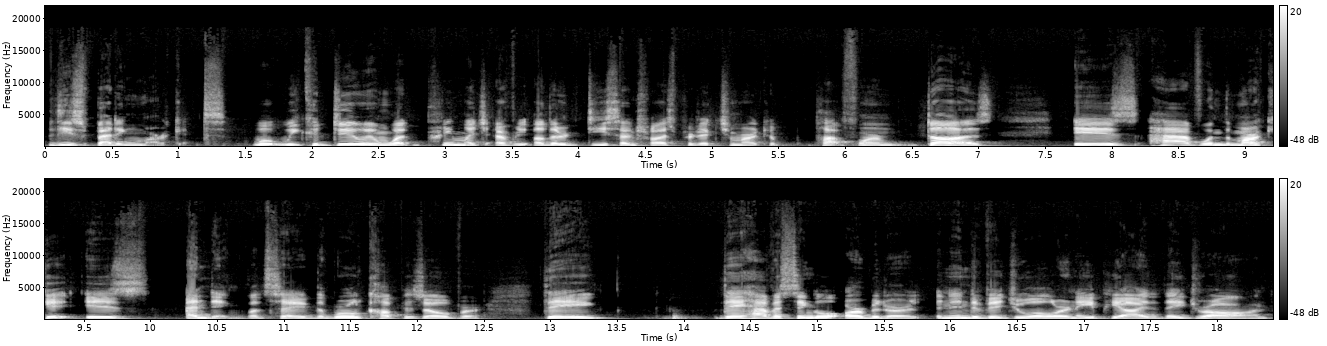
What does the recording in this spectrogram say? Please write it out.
these betting markets, what we could do and what pretty much every other decentralized prediction market platform does is have when the market is ending, let's say the World Cup is over, they they have a single arbiter, an individual or an API that they draw on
